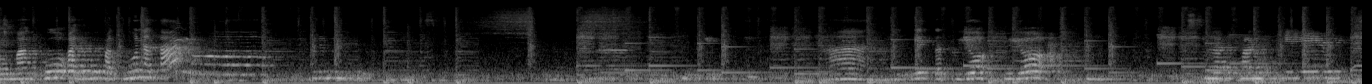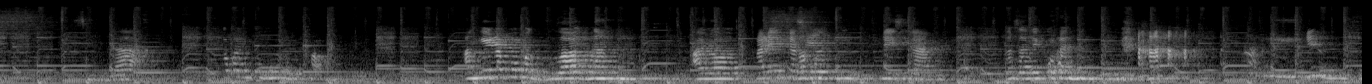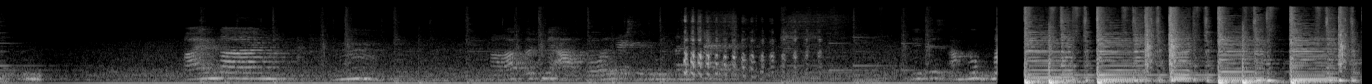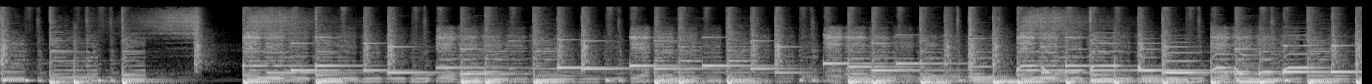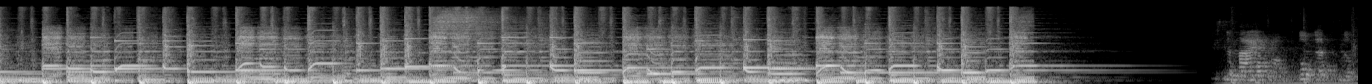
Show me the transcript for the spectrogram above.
So, magbukad-bukad muna tayo. Ah, higit na tuyo, tuyo. Bismillahirrahmanirrahim. Sila. Ito kayo tumulong Ang hirap po mag-vlog ng ano, Maliit kasi place namin. nasa likuran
